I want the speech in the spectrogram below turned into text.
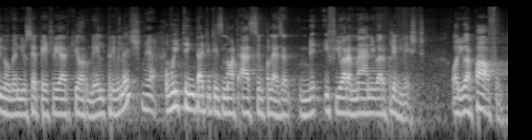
You know, when you say patriarchy or male privilege, Yeah. we think that it is not as simple as a. If you are a man, you are privileged, or you are powerful.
